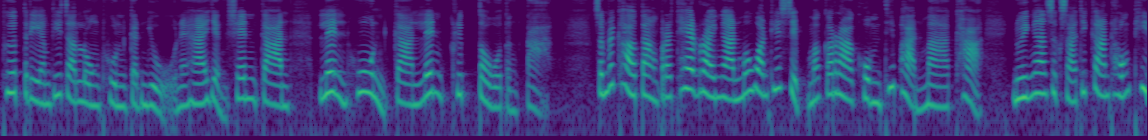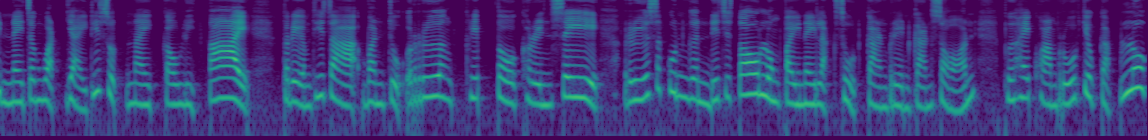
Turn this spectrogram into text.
เพื่อเตรียมที่จะลงทุนกันอยู่นะคะอย่างเช่นการเล่นหุ้นการเล่นคริปโตต่าง สำนักข่าวต่างประเทศรายงานเมื่อวันที่ 10 มกราคมที่ผ่านมาค่ะ หน่วยงานศึกษาธิการท้องถิ่นในจังหวัดใหญ่ที่สุดในเกาหลีใต้ เตรียมที่จะบรรจุเรื่องคริปโตเคอเรนซีหรือสกุลเงินดิจิทัลลงไปในหลักสูตรการเรียนการสอน เพื่อให้ความรู้เกี่ยวกับโลก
